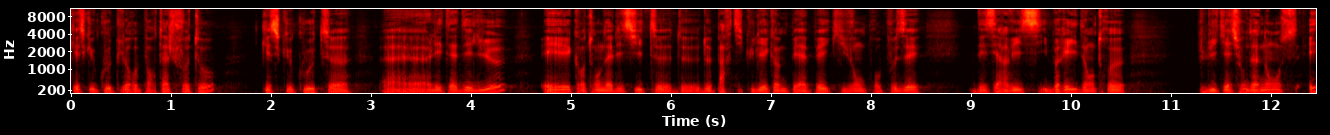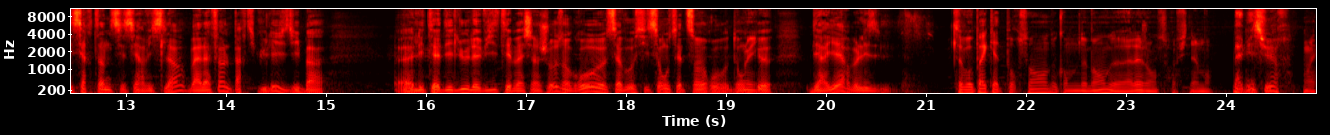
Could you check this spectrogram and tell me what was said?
qu'est-ce que coûte le reportage photo, qu'est-ce que coûte euh, l'état des lieux. Et quand on a des sites de, de, particuliers comme PAP qui vont proposer des services hybrides entre publication d'annonces et certains de ces services-là, bah à la fin, le particulier, il se dit, bah, euh, l'état des lieux, la visite et machin chose, en gros, ça vaut 600 ou 700 euros. Donc oui. euh, derrière, bah, les, ça vaut pas 4% de qu'on me demande à l'agence, finalement. Bah, bien sûr. Oui.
